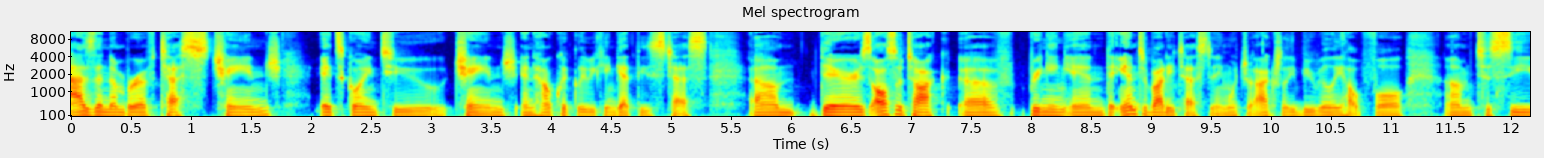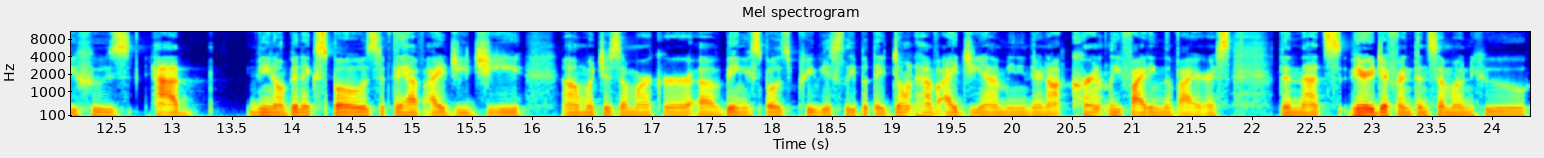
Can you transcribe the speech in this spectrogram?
as the number of tests change, it's going to change and how quickly we can get these tests. Um, there's also talk of bringing in the antibody testing, which will actually be really helpful um, to see who's had you know been exposed if they have IgG, um, which is a marker of being exposed previously, but they don't have IgM, meaning they're not currently fighting the virus, then that's very different than someone who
